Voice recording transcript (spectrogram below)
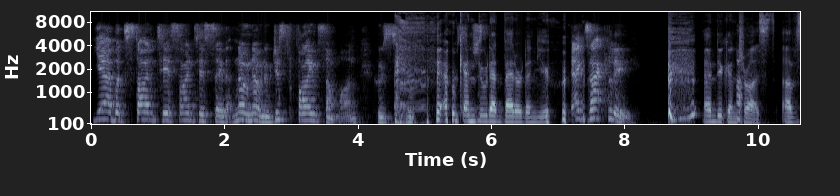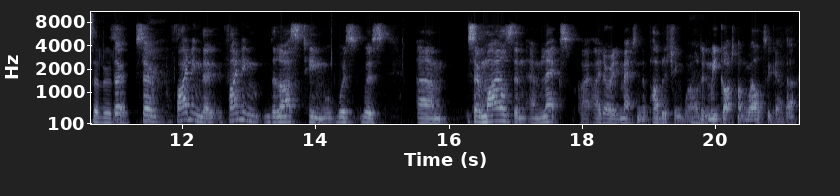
Yeah, but scientists scientists say that. No, no, no. Just find someone who's who, who can do that better than you, exactly. and you can trust. Absolutely. So, so finding the finding the last team was was um, so Miles and, and Lex I, I'd already met in the publishing world, and we got on well together.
